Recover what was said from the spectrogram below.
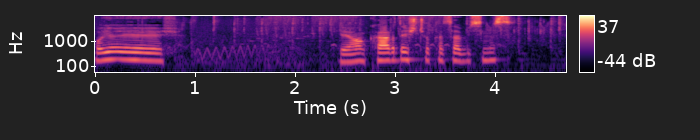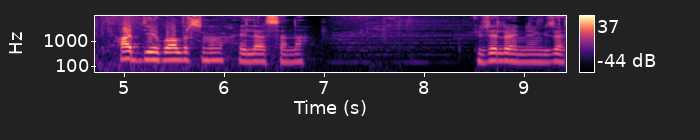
Oy oy oy. Leon kardeş çok asabisiniz. Hadi Diego alırsın. Helal sana. Güzel oynuyorsun güzel.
